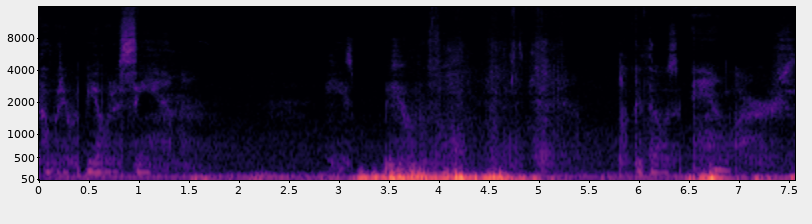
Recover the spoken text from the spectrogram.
nobody would be able to see him. He's beautiful. Look at those antlers.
